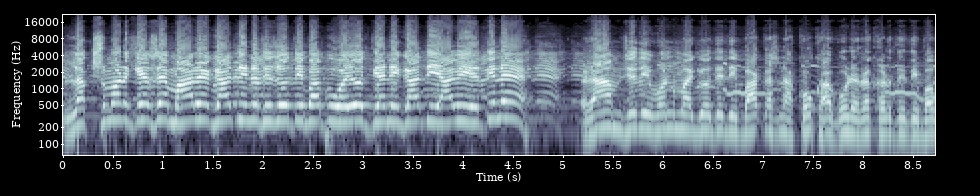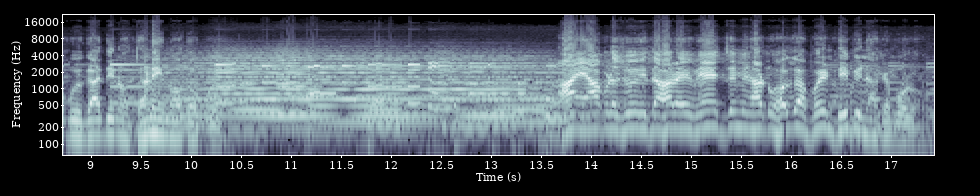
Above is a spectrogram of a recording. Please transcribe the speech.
લક્ષ્મણ કે છે, મારે ગાદી નથી જોતી બાપુ, અયોધ્યાની ગાદી આવી હતી ને. રામ જેથી વનમાં ગયો, તેથી બાકસના ખોખા ઘોડે રખડતી હતી. બાપુ ગાદીનો ધણી નહોતો કોઈ. આય આપણે જોઈ તો હારે વેચ જમીન હાટું હગા ભાઈ ઢીબી નાખે બોલો.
